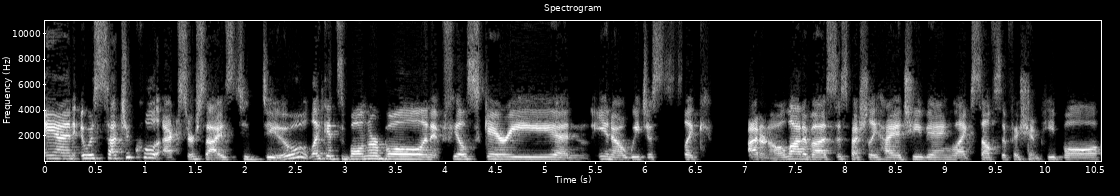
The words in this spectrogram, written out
And it was such a cool exercise to do. Like it's vulnerable and it feels scary and you know, we just like I don't know, a lot of us, especially high achieving, like self sufficient people,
